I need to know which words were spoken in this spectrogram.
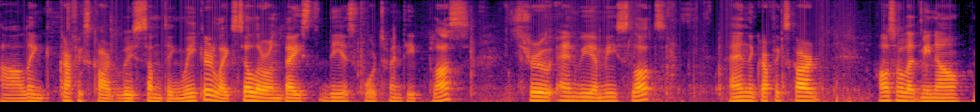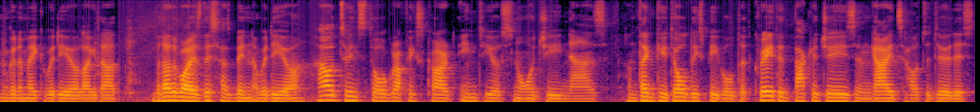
uh, link graphics card with something weaker like Celeron based DS420 Plus through NVMe slot and the graphics card, also let me know, I'm gonna make a video like that. But otherwise this has been a video how to install graphics card into your Synology NAS. And thank you to all these people that created packages and guides how to do this.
